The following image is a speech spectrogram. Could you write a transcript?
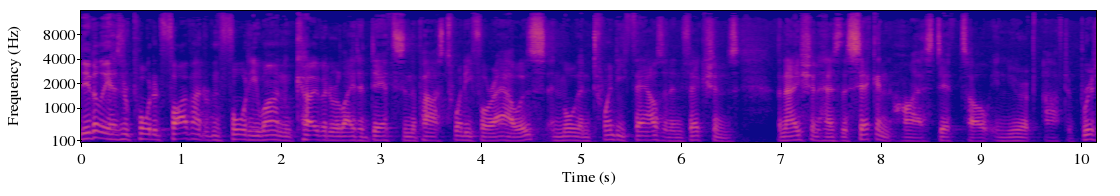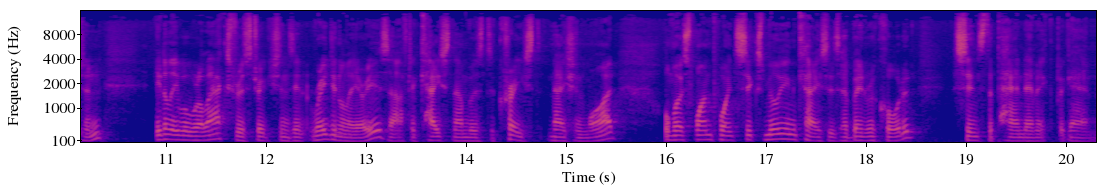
Italy has reported 541 COVID related deaths in the past 24 hours and more than 20,000 infections. The nation has the second highest death toll in Europe after Britain. Italy will relax restrictions in regional areas after case numbers decreased nationwide. Almost 1.6 million cases have been recorded since the pandemic began.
